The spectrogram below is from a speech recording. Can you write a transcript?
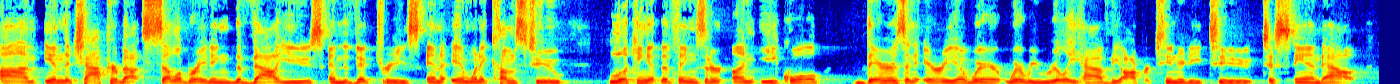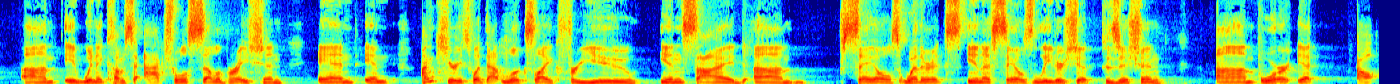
Um, in the chapter about celebrating the values and the victories. And, and when it comes to looking at the things that are unequal, there is an area where where we really have the opportunity to to stand out um, it, when it comes to actual celebration. And and I'm curious what that looks like for you inside um, sales, whether it's in a sales leadership position um, or at all,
